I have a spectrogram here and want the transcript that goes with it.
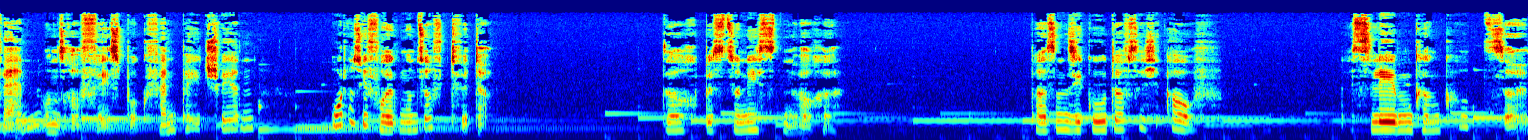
Fan unserer Facebook-Fanpage werden oder Sie folgen uns auf Twitter. Doch bis zur nächsten Woche. Passen Sie gut auf sich auf. Das Leben kann kurz sein.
